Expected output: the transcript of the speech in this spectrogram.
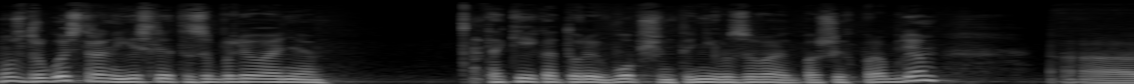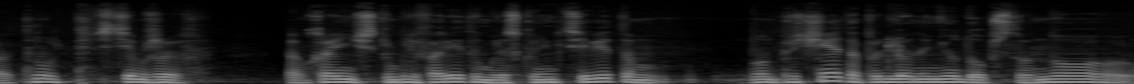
Но, с другой стороны, если это заболевания такие, которые, в общем-то, не вызывают больших проблем, э, ну, с тем же там, хроническим блефоритом или с конъюнктивитом, он причиняет определенные неудобства, но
